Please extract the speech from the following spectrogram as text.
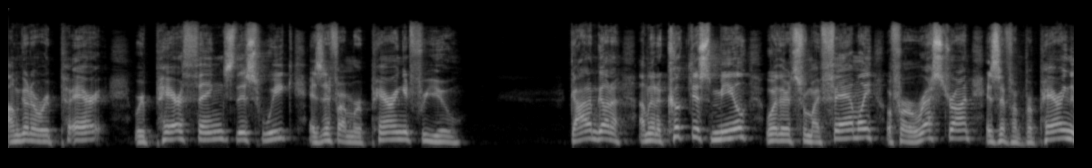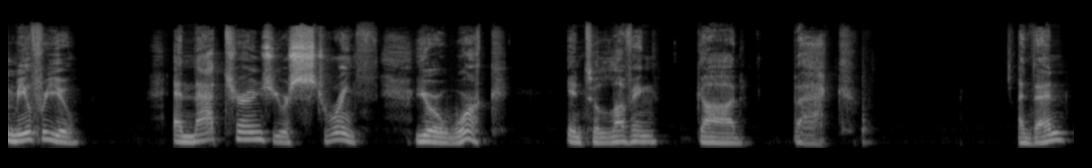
I'm going to repair, repair things this week as if I'm repairing it for you. God, I'm going to, I'm going to cook this meal, whether it's for my family or for a restaurant, as if I'm preparing the meal for you. And that turns your strength, your work into loving God back. And then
